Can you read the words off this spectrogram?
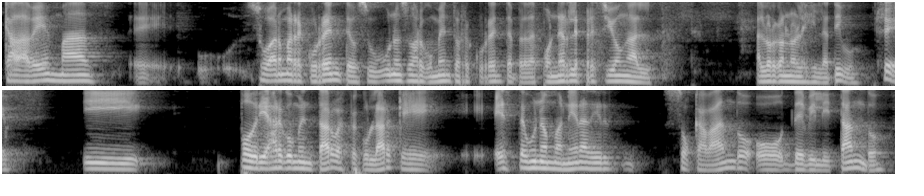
cada vez más eh, su arma recurrente o su, uno de sus argumentos recurrentes, ¿verdad? Ponerle presión al, al órgano legislativo. Sí. Y podrías argumentar o especular que esta es una manera de ir socavando o debilitando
